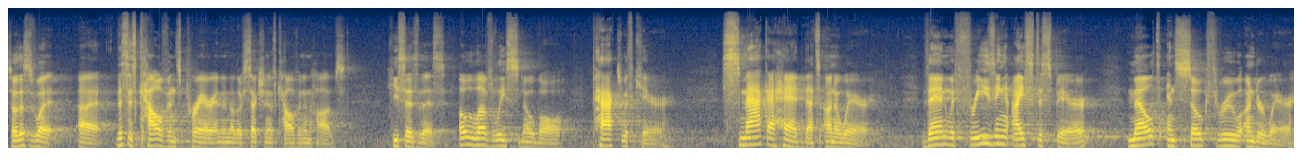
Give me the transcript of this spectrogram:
So this is what uh, this is Calvin's prayer in another section of Calvin and Hobbes. He says this Oh, lovely snowball, packed with care, smack a head that's unaware. Then, with freezing ice to spare, melt and soak through underwear.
